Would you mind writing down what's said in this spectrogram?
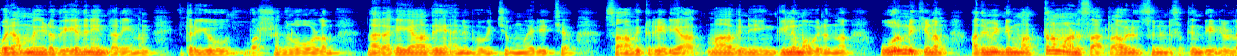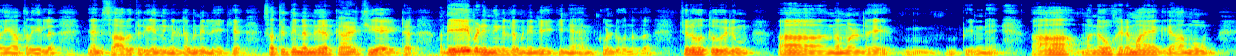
ഒരമ്മയുടെ വേദന എന്തറിയണം. എത്രയോ വർഷങ്ങളോളം നരകയാതെ അനുഭവിച്ച് മരിച്ച സാവിത്രിയുടെ ആത്മാവിനെയെങ്കിലും അവരൊന്ന് ഓർമ്മിക്കണം. അതിനുവേണ്ടി മാത്രമാണ് സാ ട്രാവൽ വിസുവിന്റെ സത്യം തേടിയുള്ള യാത്രയിൽ ഞാൻ സാവിത്രിയെ നിങ്ങളുടെ മുന്നിലേക്ക് സത്യത്തിന്റെ നേർക്കാഴ്ചയായിട്ട് അതേപടി നിങ്ങളുടെ മുന്നിലേക്ക് ഞാൻ കൊണ്ടുവന്നത്. ചെറുവത്തൂരും നമ്മളുടെ പിന്നെ ആ മനോഹരമായ ഗ്രാമവും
